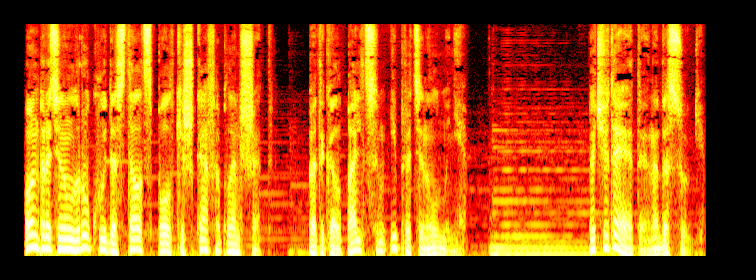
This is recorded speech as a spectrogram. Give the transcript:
Он протянул руку и достал с полки шкафа планшет. Потыкал пальцем и протянул мне. «Почитай это на досуге».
